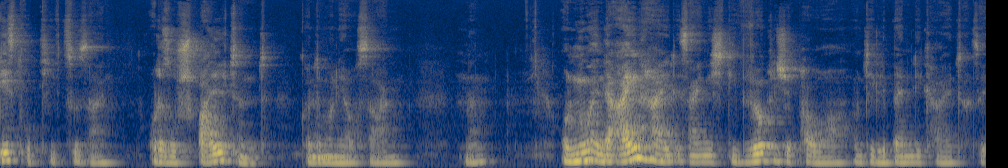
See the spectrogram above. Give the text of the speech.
destruktiv zu sein. Oder so spaltend, könnte man ja auch sagen. Ne? Und nur in der Einheit ist eigentlich die wirkliche Power und die Lebendigkeit, also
